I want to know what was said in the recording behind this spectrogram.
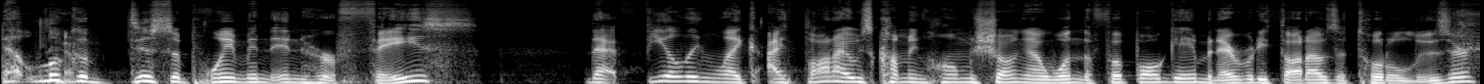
that look Yep. of disappointment in her face, that feeling like I thought I was coming home showing I won the football game and everybody thought I was a total loser.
